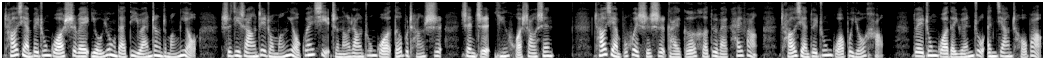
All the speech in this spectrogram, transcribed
朝鲜被中国视为有用的地缘政治盟友，实际上这种盟友关系只能让中国得不偿失，甚至引火烧身。朝鲜不会实施改革和对外开放，朝鲜对中国不友好，对中国的援助恩将仇报，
